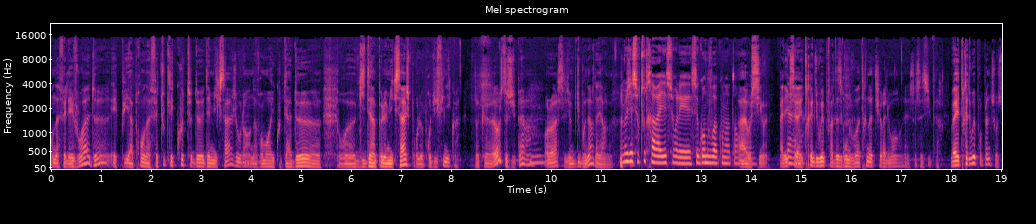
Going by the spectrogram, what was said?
On a fait les voix à deux, et puis après on a fait toute l'écoute de, des mixages, où là on a vraiment écouté à deux euh, pour euh, guider un peu le mixage pour le produit fini. quoi. Donc euh, oh, c'était super, hein. Mm. oh là là, c'est du bonheur d'ailleurs. Moi, j'ai surtout travaillé sur les secondes voix qu'on entend. Ah euh, aussi, ouais. Alix, elle est très douée pour faire des secondes voix, très naturellement, et ça c'est super. Mais elle est très douée pour plein de choses.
